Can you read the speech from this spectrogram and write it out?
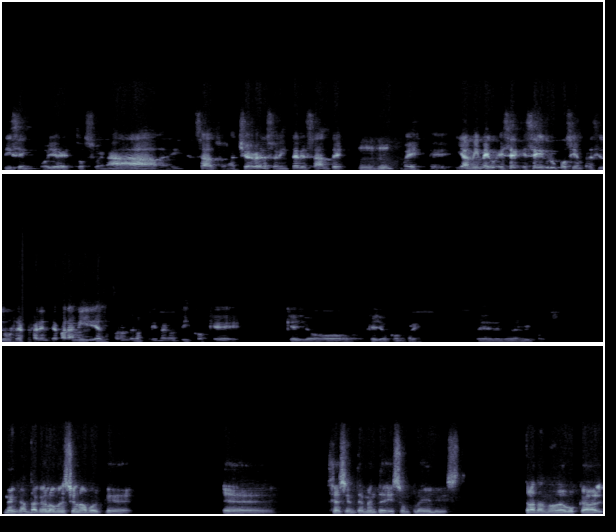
dicen, oye, esto suena, o sea, suena chévere, suena interesante. Este, y a mí me, ese, ese grupo siempre ha sido un referente para mí y esos fueron de los primeros discos que, que, yo, que yo compré de, de Weather Report. Me encanta que lo menciona porque eh, recientemente hice un playlist tratando de buscar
